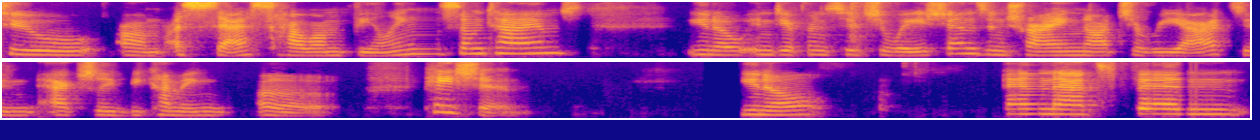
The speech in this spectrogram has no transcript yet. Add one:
to um, assess how i'm feeling sometimes you know in different situations and trying not to react and actually becoming a patient you know and that's been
